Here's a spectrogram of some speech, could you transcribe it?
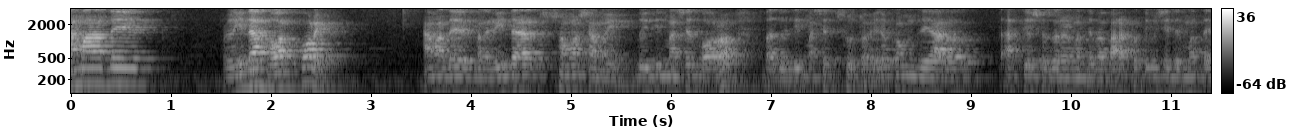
আমাদের রিদা হওয়ার পরে, আমাদের মানে হৃদার সমসাময়িক, দুই তিন মাসের বড় বা দুই তিন মাসের ছোট, এরকম যে আরও আত্মীয় স্বজনের মধ্যে বা পাড়া প্রতিবেশীদের মধ্যে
